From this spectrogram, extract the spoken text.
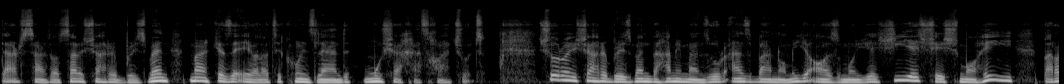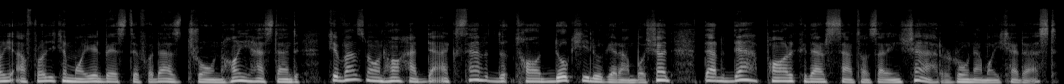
در سرتاسر سر شهر بریزبن مرکز ایالت کوینزلند مشخص خواهد شد. شورای شهر بریزبن به همین منظور از برنامه آزمایشی شش ماهه‌ای برای افرادی که مایل به استفاده از درون هایی هستند که وزن آنها حد اکثر تا دو کیلوگرم باشد در ده پارک در سرتاسر این شهر رونمایی کرده است.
